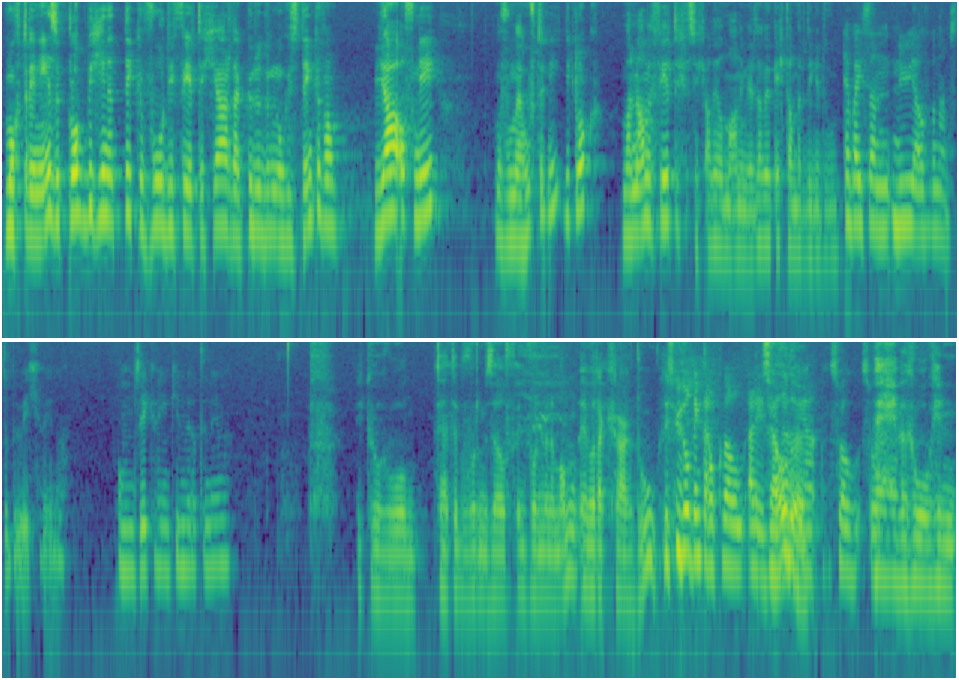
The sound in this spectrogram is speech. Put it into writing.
Mocht er ineens een klok beginnen tikken voor die 40 jaar, dan kunnen we er nog eens denken van... Ja of nee. Maar voor mij hoeft het niet, die klok. Maar na mijn 40 zeg al helemaal niet meer. Dan wil ik echt andere dingen doen. En wat is dan nu jouw voornaamste beweegreden? Om zeker geen kinderen te nemen? Ik wil gewoon tijd hebben voor mezelf en voor mijn man en wat ik graag doe. Dus Udo denkt daar ook wel... Allee, is Hetzelfde. ja, dat is wel... dat is wel- Wij hebben gewoon geen...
